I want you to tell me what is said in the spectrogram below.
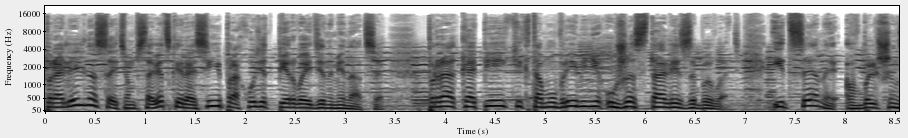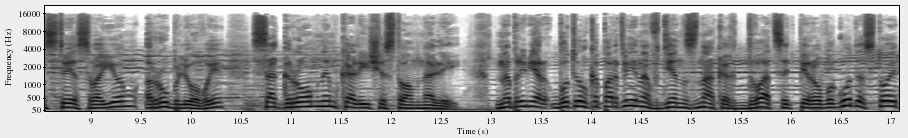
Параллельно с этим в Советской России проходит первая деноминация. Про копейки к тому времени уже стали забывать. И цены в большинстве своем рублевые с огромным количеством налей. Например, бутылка портвейна в Дензнаках 21 года стоит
